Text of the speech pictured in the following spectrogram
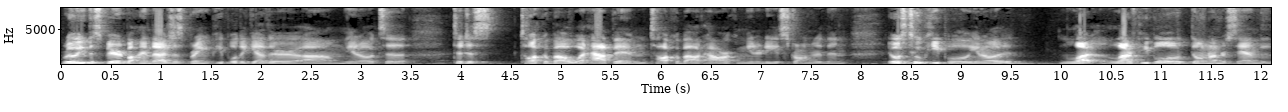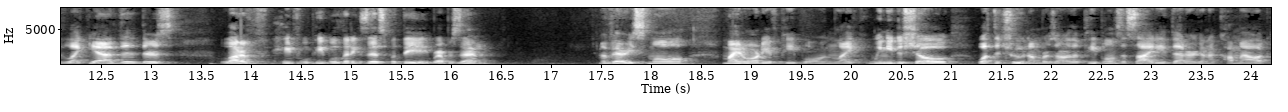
really the spirit behind that is just bringing people together. Um, you know, to to just talk about what happened, talk about how our community is stronger than it was two people. You know, it, a lot a lot of people don't understand that. Like, yeah, the, there's a lot of hateful people that exist, but they represent a very small minority of people. And like we need to show what the true numbers are the people in society that are going to come out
